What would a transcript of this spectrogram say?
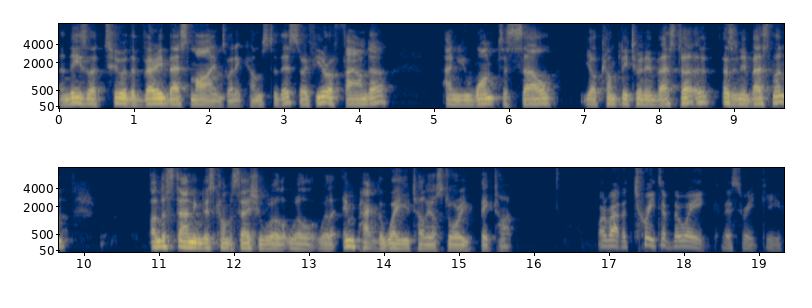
And these are two of the very best minds when it comes to this. So if you're a founder and you want to sell your company to an investor uh, as an investment, understanding this conversation will will will impact the way you tell your story big time. What about the tweet of the week this week, Keith?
